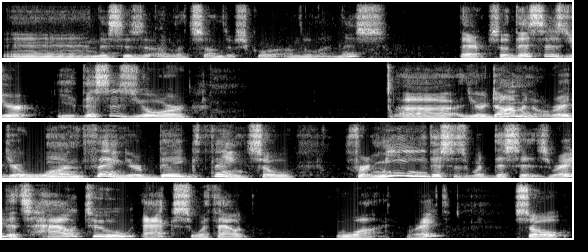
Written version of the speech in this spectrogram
And this is uh, let's underscore underline this. There. So this is your this is your uh your domino right? Your one thing your big thing. So for me this is what this is right? It's how to x without y right? So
